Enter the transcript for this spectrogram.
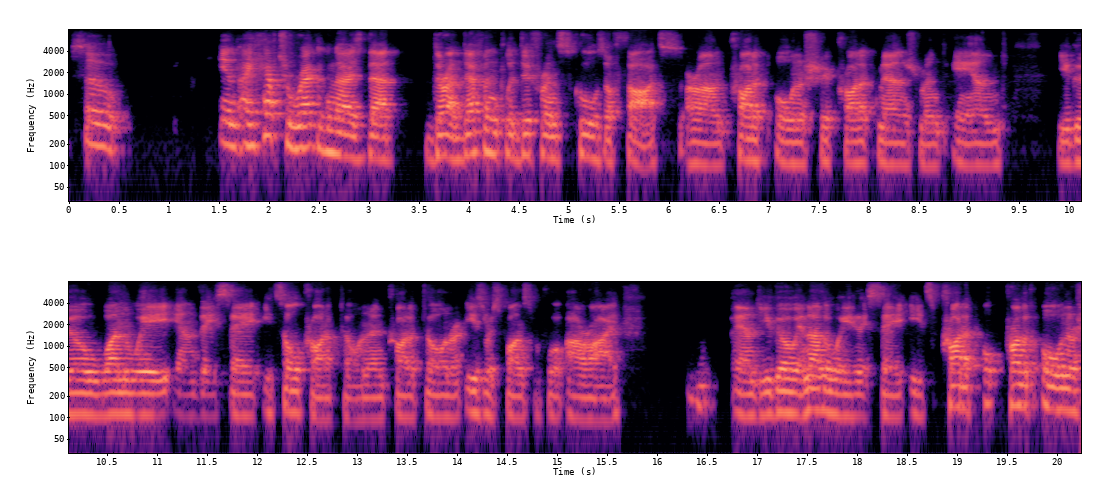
So, and I have to recognize that there are definitely different schools of thoughts around product ownership, product management, and you go one way and they say it's all product owner and product owner is responsible for ROI. And you go another way, they say it's product product owner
